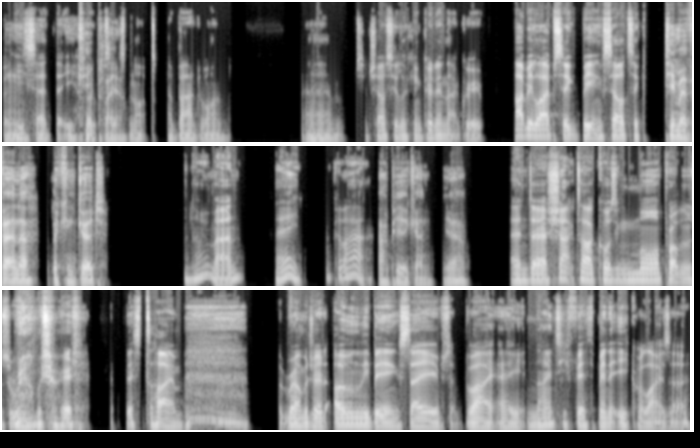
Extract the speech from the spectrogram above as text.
but he Mm. said that he Key hopes player. it's not a bad one. Um, so Chelsea looking good in that group. RB Leipzig beating Celtic. Timo Werner looking good, No man, hey, look at that. happy again. Yeah, And uh, Shakhtar causing more problems for Real Madrid this time. Real Madrid only being saved by a 95th minute equaliser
